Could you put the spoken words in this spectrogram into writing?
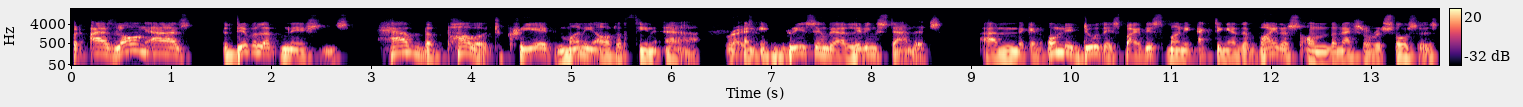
But as long as the developed nations have the power to create money out of thin air right. and increasing their living standards, and they can only do this by this money acting as a virus on the natural resources.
